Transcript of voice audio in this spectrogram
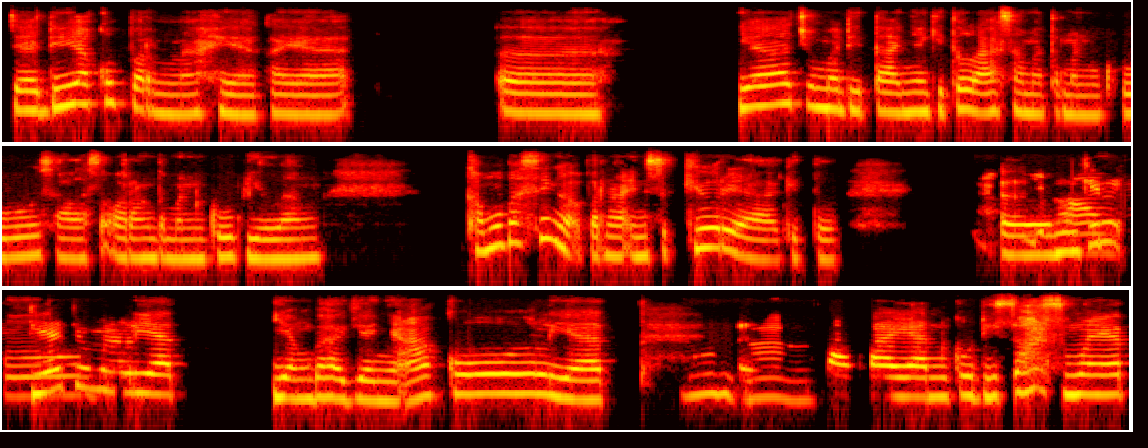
Jadi aku pernah ya kayak eh ya cuma ditanya gitulah sama temanku, salah seorang temanku bilang, kamu pasti nggak pernah insecure ya gitu. Eh, Ya mungkin dia ampun. cuma lihat yang bahagianya aku, lihat capaianku di sosmed.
